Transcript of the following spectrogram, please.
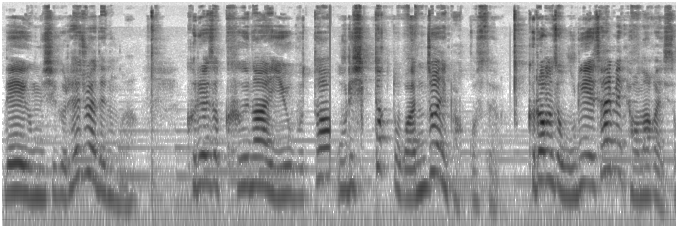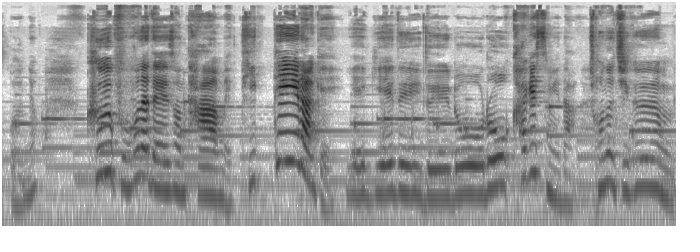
내 음식을 해줘야 되는 거야. 그래서 그날 이후부터 우리 식탁도 완전히 바꿨어요. 그러면서 우리의 삶의 변화가 있었거든요. 그 부분에 대해서는 다음에 디테일하게 얘기해 드리도록 하겠습니다. 저는 지금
